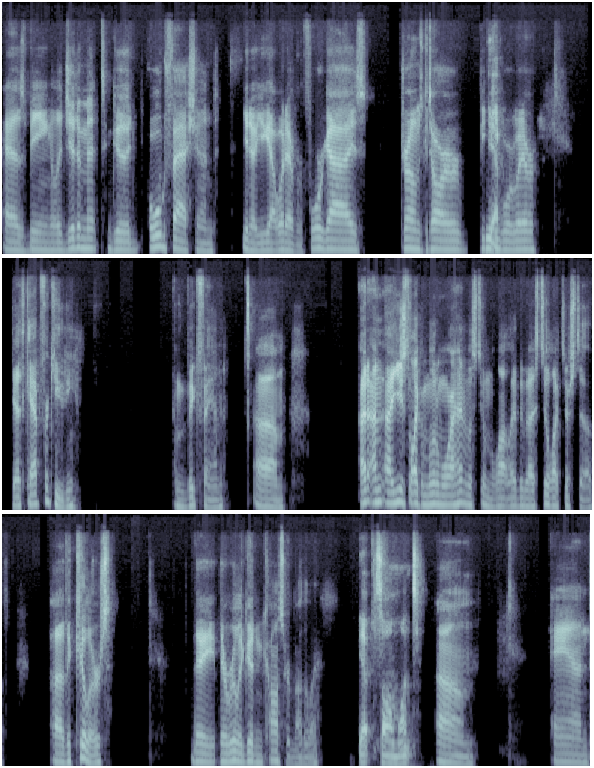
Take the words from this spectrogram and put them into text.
as being legitimate, good, old fashioned. You know, you got whatever, four guys, drums, guitar, beat Yeah. keyboard, whatever. Death Cab for Cutie. I'm a big fan. Um, I, I, I used to like them a little more. I haven't listened to them a lot lately, but I still like their stuff. Uh, the Killers. They they're really good in concert, by the way. Yep, saw them once. Um, and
